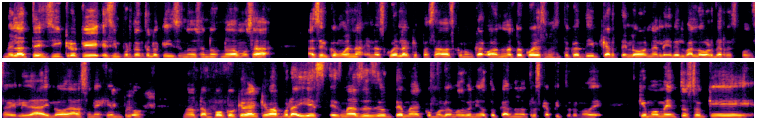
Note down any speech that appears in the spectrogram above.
me late, sí, creo que es importante lo que dices, ¿no? O sea, no, no vamos a hacer como en la, en la escuela que pasabas con un, o a mí me tocó eso, me tocó a ti el cartelón, a leer el valor de responsabilidad y luego dabas un ejemplo. No, tampoco crean que va por ahí, es, es más desde un tema como lo hemos venido tocando en otros capítulos, ¿no? De qué momentos o qué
